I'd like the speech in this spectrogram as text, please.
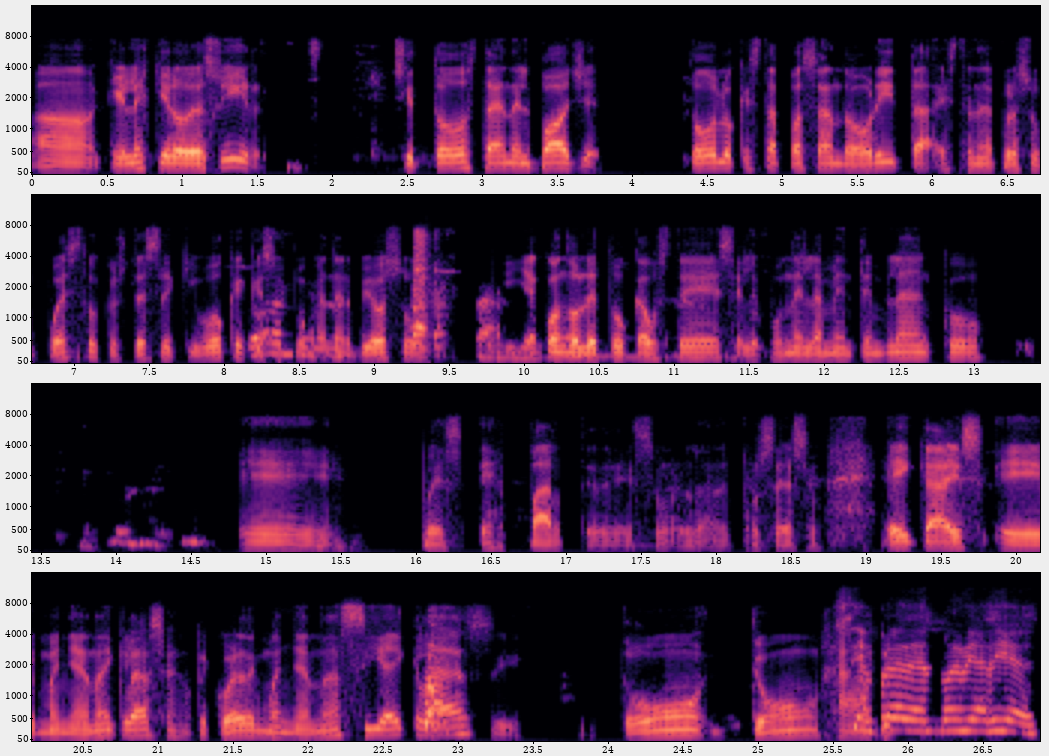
Ah, ¿Qué les quiero decir? Que todo está en el budget. Todo lo que está pasando ahorita está en el presupuesto, que usted se equivoque, que se ponga nervioso y ya cuando le toca a usted se le pone la mente en blanco. Eh, pues es parte de eso, ¿verdad? El proceso. Hey, guys, eh, mañana hay clase. Recuerden, mañana sí hay clase. Don't, don't have Siempre de 9 a 10.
